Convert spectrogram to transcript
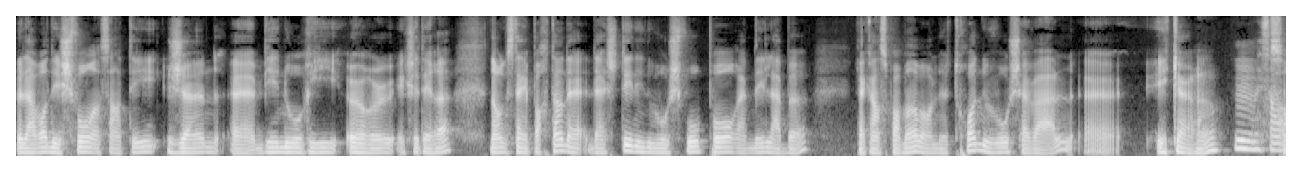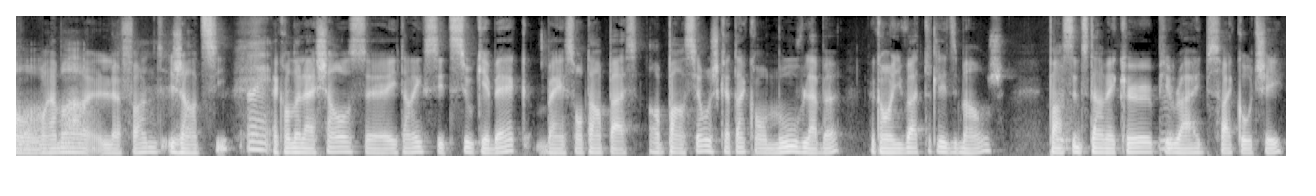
mais d'avoir des chevaux en santé, jeunes, euh, bien nourris, heureux, etc. Donc, c'est important d'a- d'acheter des nouveaux chevaux pour amener là-bas. Fait qu'en ce moment, ben, on a trois nouveaux chevals, euh, écœurants, Hum, ils sont vraiment le fun, gentils. Ouais. Fait qu'on a la chance, euh, étant donné que c'est ici au Québec, ben, ils sont en, pas- en pension jusqu'à temps qu'on move là-bas. Fait qu'on y va tous les dimanches, passer Mm. du temps avec eux, puis ride, puis se faire coacher.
